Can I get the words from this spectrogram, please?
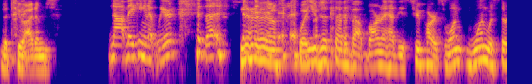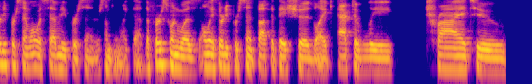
The two items. Not making it weird. Is that no, no, no? what you just said about Barna had these two parts. One, one was thirty percent, one was seventy percent, or something like that. The first one was only thirty percent thought that they should like actively try to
